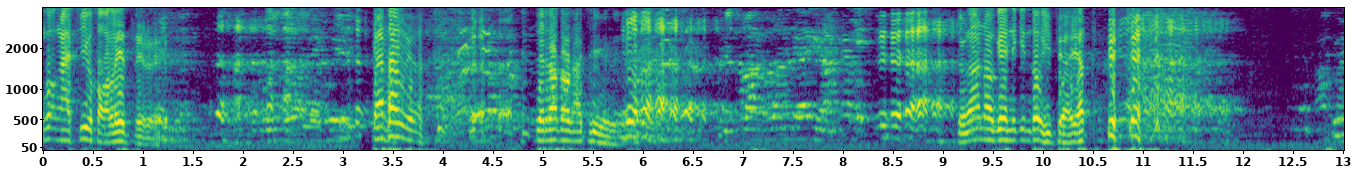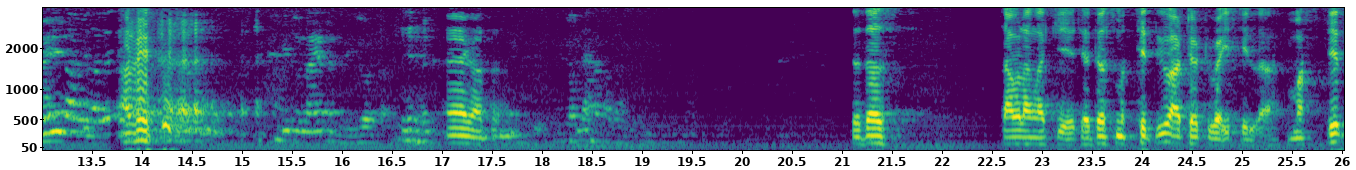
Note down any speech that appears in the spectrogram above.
Engko ngaji Khalid. Kata ya. Tau ngaji. Dengan oke niki entuk hidayat. Amin. Eh ngoten. Terus saya ulang lagi ya. Jadi masjid itu ada dua istilah. Masjid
